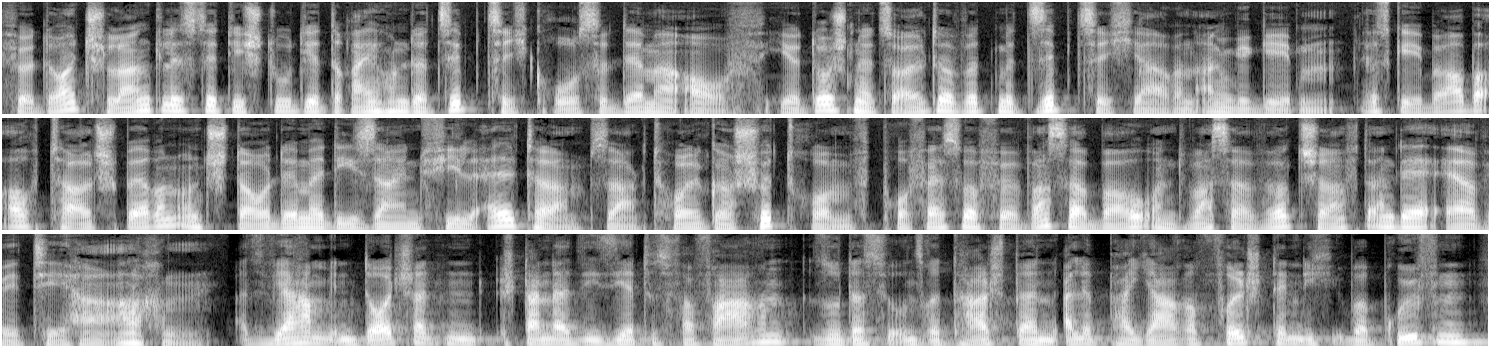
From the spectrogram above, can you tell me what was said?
Für Deutschland listet die Studie 370 große Dämme auf. Ihr Durchschnittsalter wird mit 70 Jahren angegeben. Es gebe aber auch Talsperren und Staudämme, die seien viel älter, sagt Holger Schüttrumpf, Professor für Wasserbau und Wasserwirtschaft an der RWTH Aachen. Also wir haben in Deutschland ein standardisiertes Verfahren, sodass wir unsere Talsperren alle paar Jahre vollständig überprüfen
